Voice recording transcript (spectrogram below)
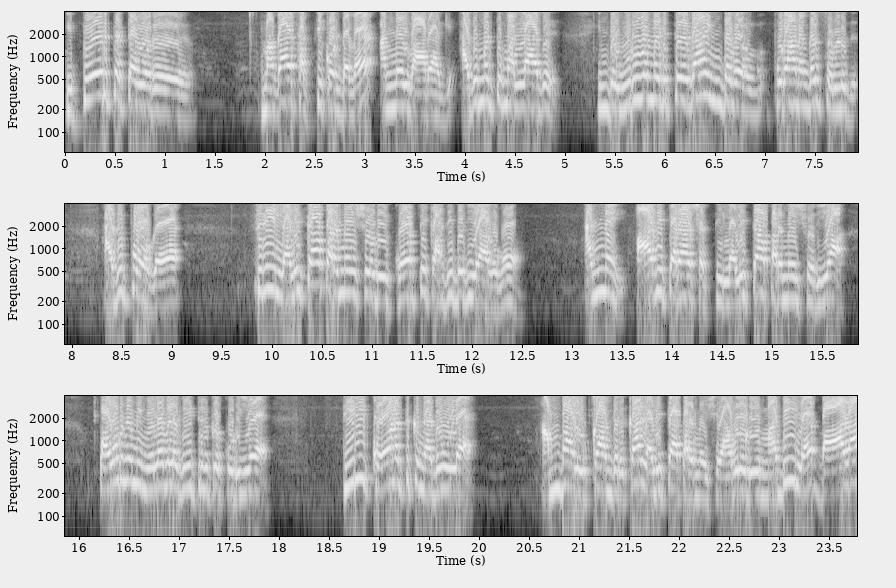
இப்பேற்பட்ட ஒரு மகா சக்தி கொண்டவர் அன்னை வாராகி. அது மட்டும் அல்லாது இந்த உருவம் எடுத்ததுதான் இந்த புராணங்கள் சொல்லுது. அது போக ஸ்ரீ லலிதா பரமேஸ்வரி கோட்டைக்கு அதிபதியாகவும் அன்னை ஆதிபராசக்தி லலிதா பரமேஸ்வரியா பௌர்ணமி நிலவுல வீட்டிருக்கக்கூடிய திரு கோணத்துக்கு நடுவுல அம்பாள் உட்கார்ந்திருக்கா லலிதா பரமேஸ்வரி. அவளுடைய மடியில பாலா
